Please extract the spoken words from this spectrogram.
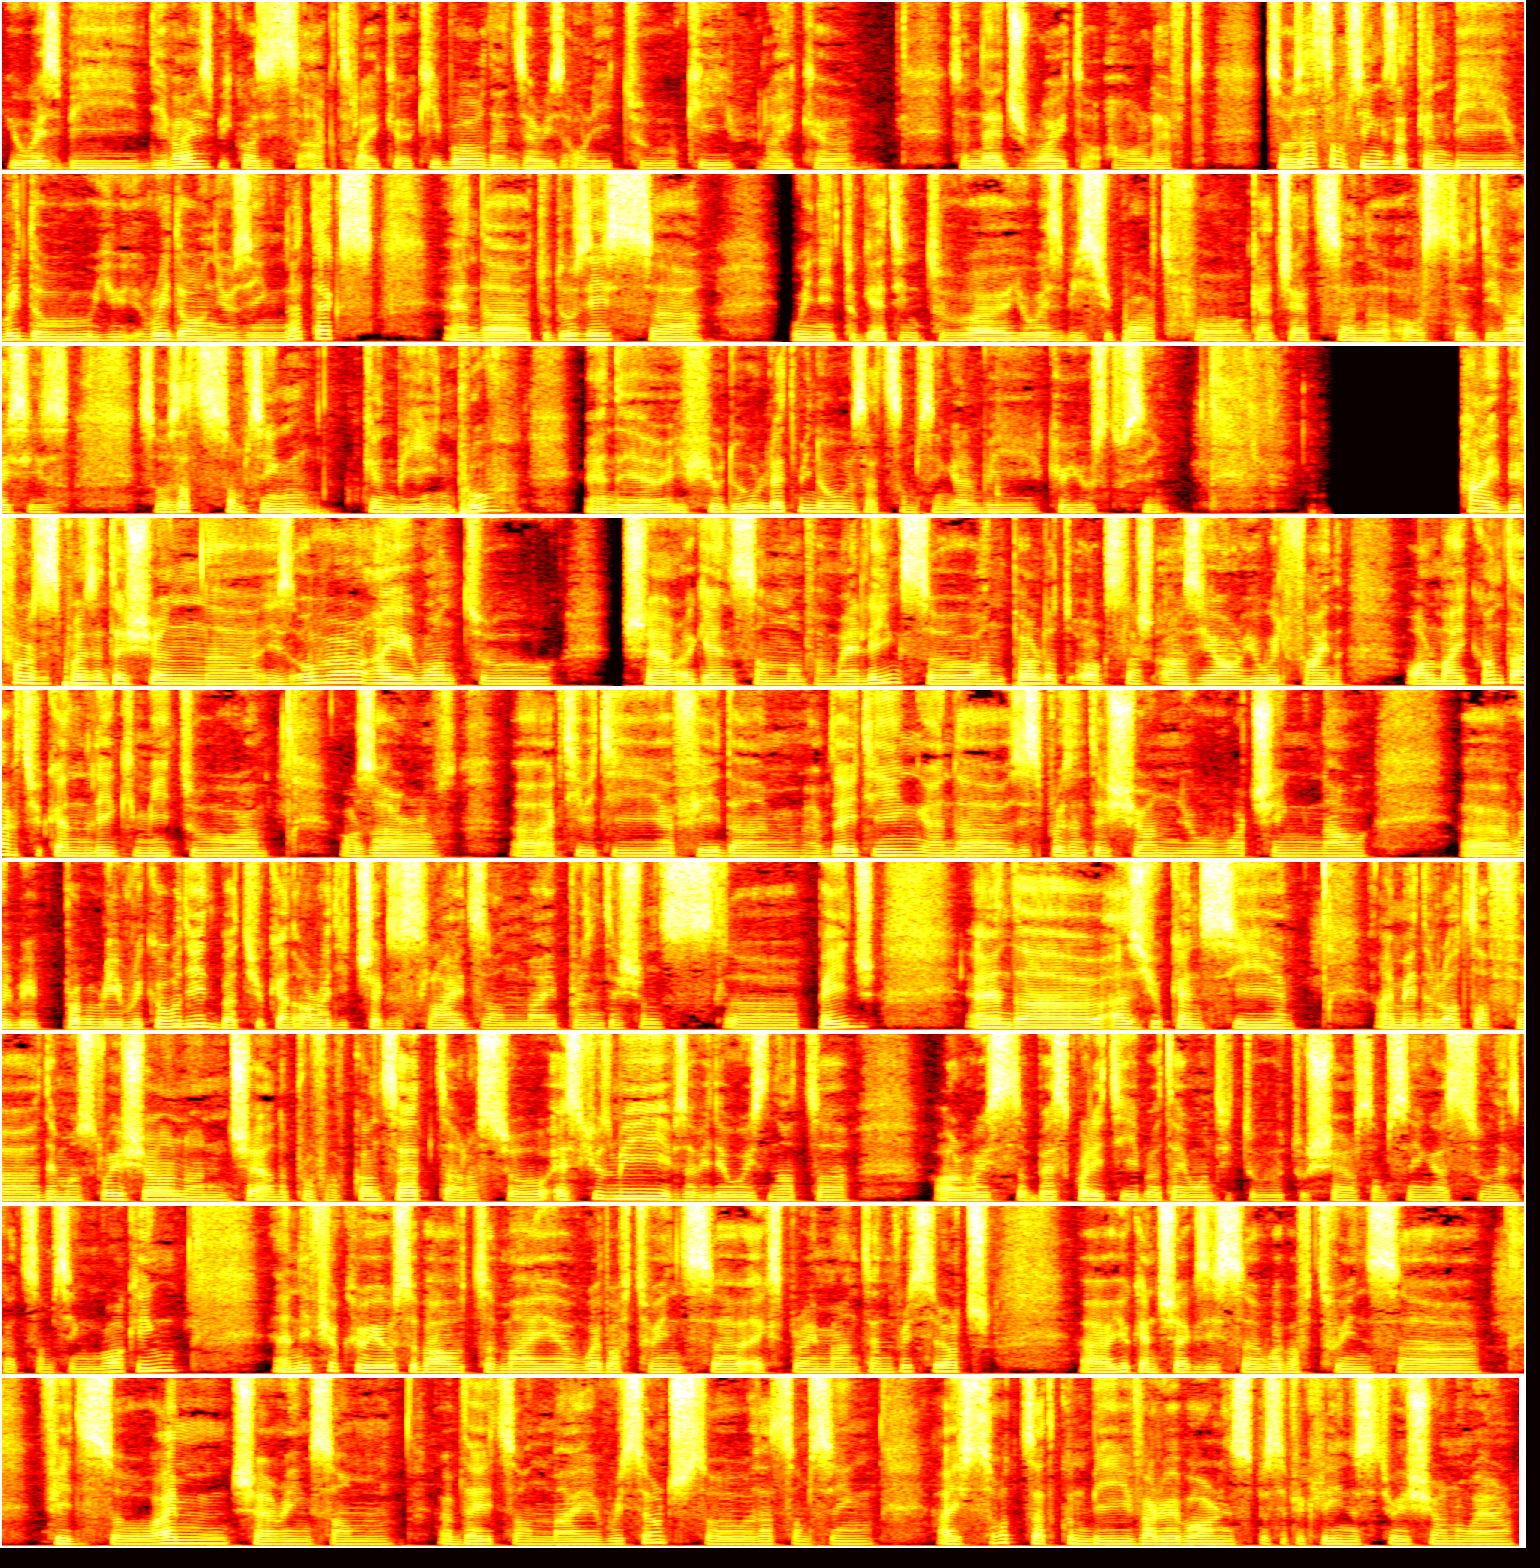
USB device because it acts like a keyboard and there is only two key like the edge right or left. So that's something that can be read, read on using NuttX. And uh, to do this, uh, we need to get into uh, USB support for gadgets and uh, host devices. So that's something can be improved. And uh, if you do, let me know. That's something I'll be curious to see. Hi, before this presentation uh, is over, I want to share again some of my links. So on purl.org slash rzr you will find all my contacts. You can link me to uh, other uh, activity feed I'm updating and uh, this presentation you're watching now uh, will be probably recorded, but you can already check the slides on my presentations uh, page. And uh, as you can see, I made a lot of uh, demonstration and share the proof of concept. Also, excuse me if the video is not uh, always the best quality, but I wanted to, to share something as soon as got something working. And if you're curious about my uh, Web of Twins experiment and research, uh, you can check this uh, Web of Twins uh, feed. So I'm sharing some updates on my research. So that's something I thought that could be valuable, and specifically in a situation where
